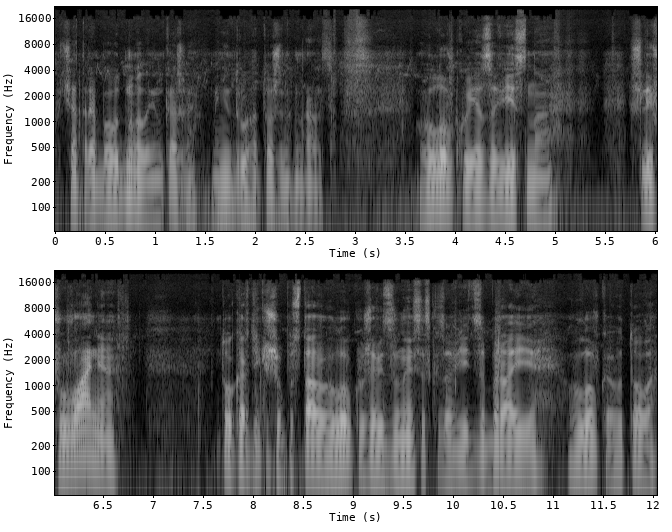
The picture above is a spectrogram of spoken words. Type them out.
Хоча треба одну, але він каже, мені друга теж не подобається. Головку я завіз на шліфування. Токар тільки що поставив головку, вже віддзвонився, сказав, їдь, забирай її, головка готова.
